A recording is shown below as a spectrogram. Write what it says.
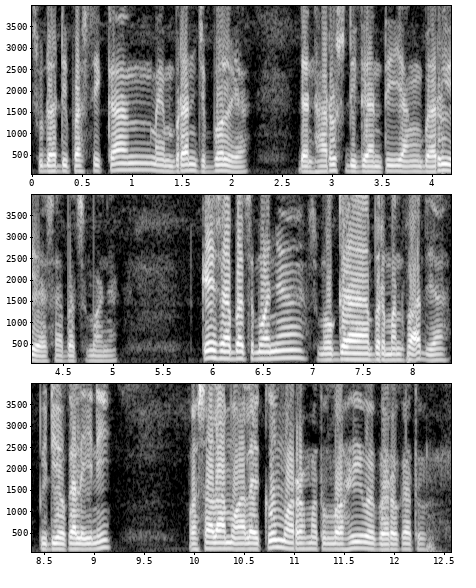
sudah dipastikan membran jebol ya dan harus diganti yang baru ya sahabat semuanya Oke sahabat semuanya, semoga bermanfaat ya video kali ini. Wassalamualaikum warahmatullahi wabarakatuh.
